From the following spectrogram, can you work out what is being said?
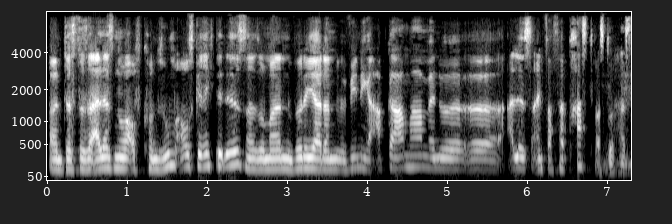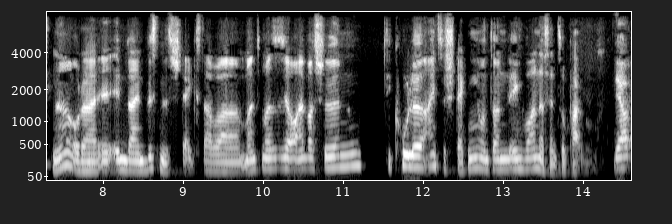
und dass das alles nur auf Konsum ausgerichtet ist. Also man würde ja dann weniger Abgaben haben, wenn du äh, alles einfach verprasst, was du hast, ne? Oder in dein Business steckst. Aber manchmal ist es ja auch einfach schön, die Kohle einzustecken und dann irgendwo anders hinzupacken. Ja,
